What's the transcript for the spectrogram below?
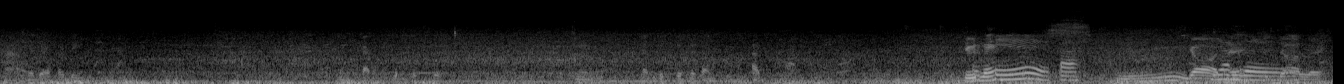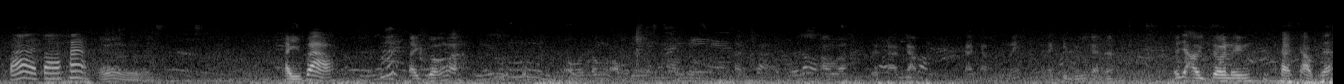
ขาดแล้วเดี๋ยวค่อยดึงกัดปุ๊บปุ๊บปุ๊บกัดปุ๊บปุ๊บไปก่อนกัดจืดไหมโอเคไปอืมยอดเยี่ยมเลเลยยยอดเลยไปต่อค่ะโอ้ไข่เปล่าไข่กวงป่ะเอามันต้องออกเปล่าเอาละเดี๋ยวขากลับขากลับใช่ไหมให้กินนี้กันนะแล้วจะเอาอีกตัวหนึ่งขากลับนะ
